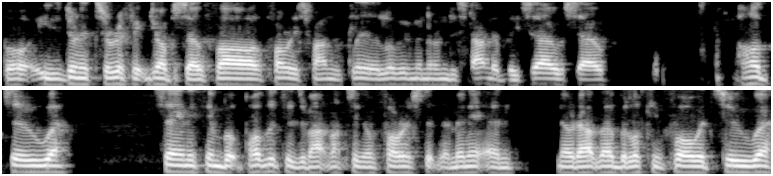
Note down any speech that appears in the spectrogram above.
But he's done a terrific job so far. Forest fans clearly love him and understandably so. So hard to uh, say anything but positives about Nottingham Forest at the minute, and no doubt they'll be looking forward to uh,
